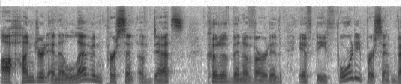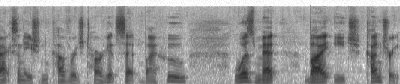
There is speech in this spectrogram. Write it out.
111% of deaths could have been averted if the 40% vaccination coverage target set by WHO was met by each country.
